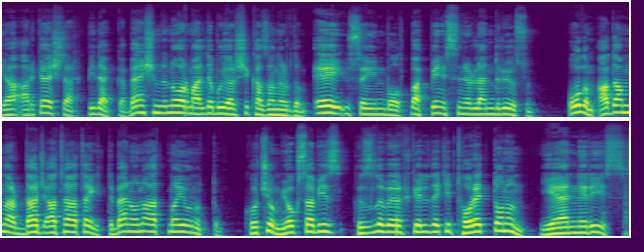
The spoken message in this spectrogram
Ya arkadaşlar bir dakika ben şimdi normalde bu yarışı kazanırdım. Ey Hüseyin Bolt bak beni sinirlendiriyorsun. Oğlum adamlar dodge ata ata gitti ben onu atmayı unuttum. Koçum yoksa biz Hızlı ve Öfkeli'deki Toretto'nun yeğenleriyiz.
